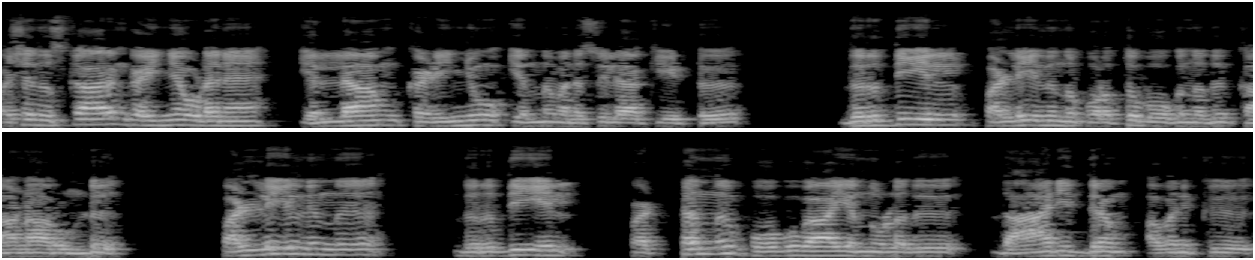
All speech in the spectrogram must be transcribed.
പക്ഷെ നിസ്കാരം കഴിഞ്ഞ ഉടനെ എല്ലാം കഴിഞ്ഞു എന്ന് മനസ്സിലാക്കിയിട്ട് ധൃതിയിൽ പള്ളിയിൽ നിന്ന് പുറത്തു പോകുന്നത് കാണാറുണ്ട്. പള്ളിയിൽ നിന്ന് ധൃതിയിൽ പെട്ടെന്ന് പോകുക എന്നുള്ളത് ദാരിദ്ര്യം അവനക്ക്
